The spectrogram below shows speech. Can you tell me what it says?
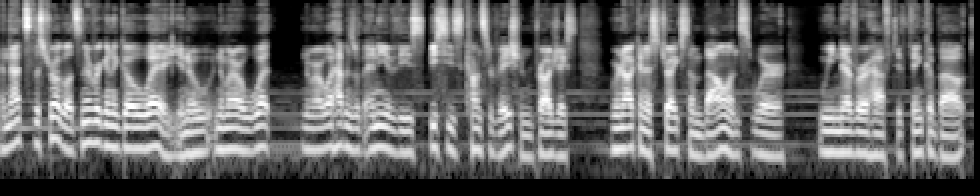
And that's the struggle. It's never going to go away. You know, no matter what, no matter what happens with any of these species conservation projects, we're not going to strike some balance where we never have to think about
